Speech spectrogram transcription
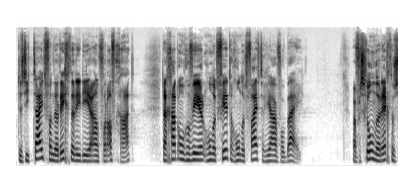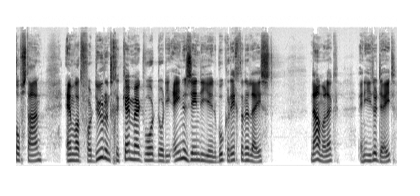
dus die tijd van de richter die eraan vooraf gaat, daar gaat ongeveer 140, 150 jaar voorbij. Waar verschillende rechters op staan en wat voortdurend gekenmerkt wordt door die ene zin die je in het boek Richteren leest. Namelijk, en ieder deed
